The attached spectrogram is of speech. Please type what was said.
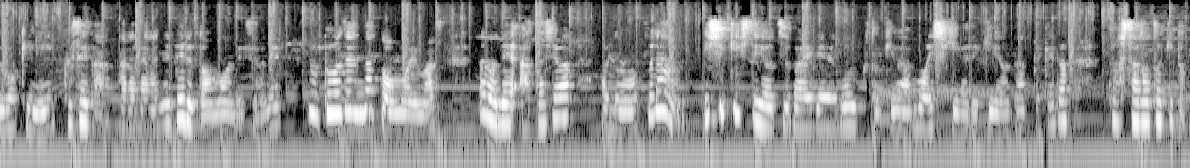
動きに癖が、体がね、出ると思うんですよね。でも当然だと思います。なので、私は、あの、普段意識して四つ倍で動くときはもう意識ができるようになったけど、とっさの時とか、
